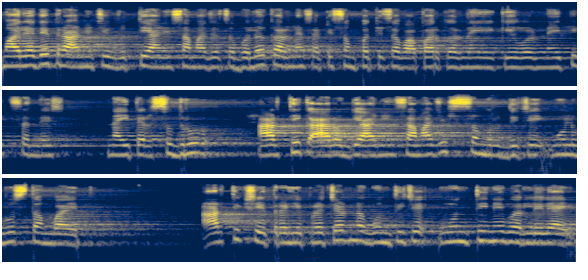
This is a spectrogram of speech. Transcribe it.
मर्यादेत राहण्याची वृत्ती आणि समाजाचं भलं करण्यासाठी संपत्तीचा वापर करणे हे केवळ नैतिक संदेश नाही तर सुदृढ आर्थिक आरोग्य आणि सामाजिक समृद्धीचे मूलभूत स्तंभ आहेत. आर्थिक क्षेत्र हे प्रचंड गुंतीचे गुंतीने भरलेले आहे.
